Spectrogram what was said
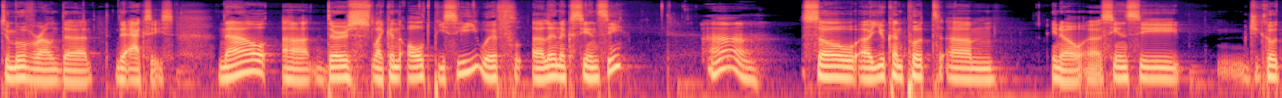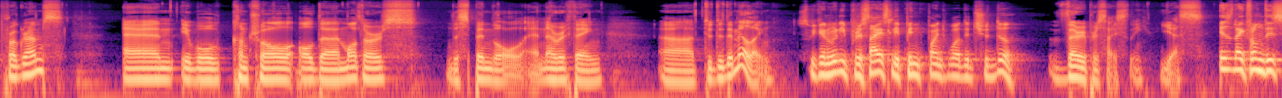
to move around the the axes. Now uh, there's like an old PC with uh, Linux CNC, ah so uh, you can put um, you know uh, CNC G code programs, and it will control all the motors, the spindle, and everything uh, to do the milling. So you can really precisely pinpoint what it should do. Very precisely, yes. It's like from these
